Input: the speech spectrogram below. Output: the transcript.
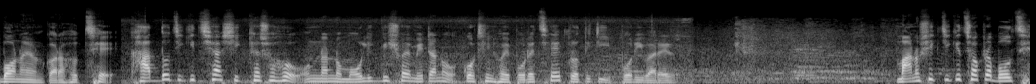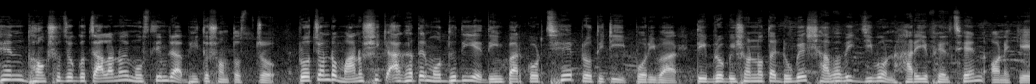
বনায়ন করা হচ্ছে। খাদ্য, চিকিৎসা, শিক্ষাসহ অন্যান্য মৌলিক বিষয় মেটানো কঠিন হয়ে পড়েছে প্রতিটি পরিবারের। মানসিক চিকিৎসকরা বলছেন, ধ্বংসযজ্ঞ চালানোয় মুসলিমরা ভীত সন্ত্রস্ত প্রচণ্ড মানসিক আঘাতের মধ্য দিয়ে দিন পার করছে প্রতিটি পরিবার। তীব্র বিষণ্ণতায় ডুবে স্বাভাবিক জীবন হারিয়ে ফেলছেন অনেকে।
